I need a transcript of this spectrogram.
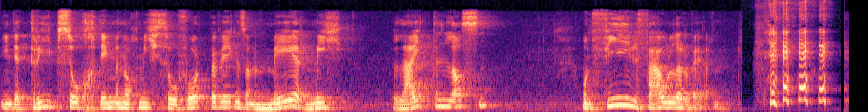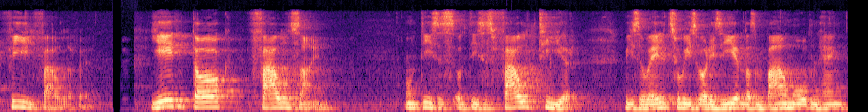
in der Triebsucht immer noch mich so fortbewegen, sondern mehr mich leiten lassen und viel fauler werden. viel fauler werden. Jeden Tag faul sein und dieses, und dieses Faultier visuell zu visualisieren, das am Baum oben hängt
